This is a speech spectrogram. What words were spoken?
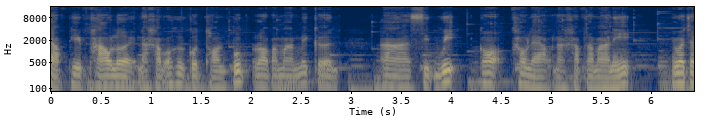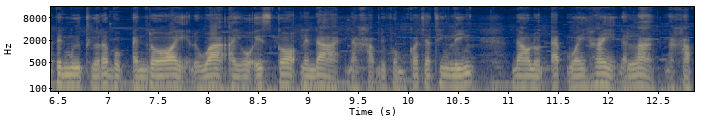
กับ PayPal เลยนะครับ ก็คือกดถอนปุ๊บรอประมาณไม่เกินอ่า10วิก็เข้าแล้วนะครับ ประมาณนี้ไม่ว่าจะเป็นมือถือระบบ Android หรือว่า iOS ก็เล่นได้นะครับเดี๋ยวผมก็จะทิ้งลิงก์ดาวน์โหลดแอปไว้ให้ด้านล่างนะครับ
